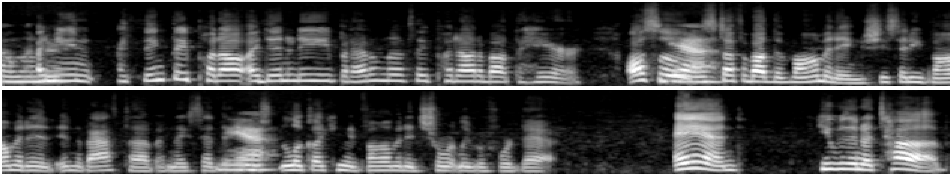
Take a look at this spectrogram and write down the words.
I wonder. I mean, I think they put out identity, but I don't know if they put out about the hair. Also, Yeah. stuff about the vomiting. She said he vomited in the bathtub, and they said that Yeah. he looked like he had vomited shortly before death. And he was in a tub,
